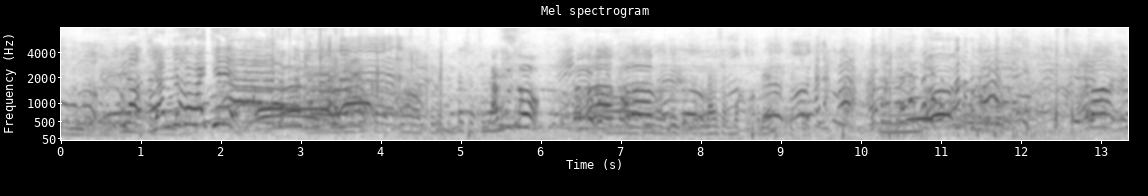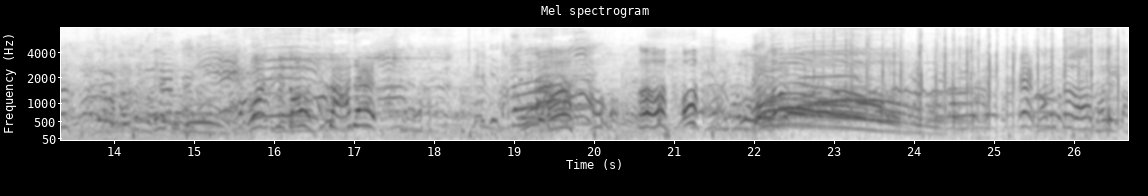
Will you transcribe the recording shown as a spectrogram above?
좀 양규서 화이팅! 어 진짜 좋지만 양수서 너도 나와서 먹고 그래? 고맙습니다. 너 진짜 안해. 잘했다, 잘했다.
